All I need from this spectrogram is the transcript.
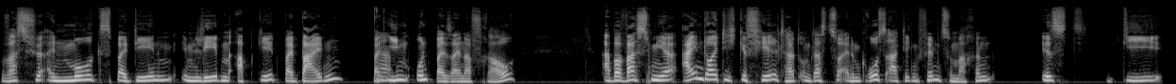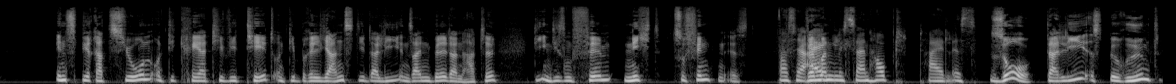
was für ein Murks bei dem im Leben abgeht, bei beiden, bei ja. ihm und bei seiner Frau. Aber was mir eindeutig gefehlt hat, um das zu einem großartigen Film zu machen, ist die Inspiration und die Kreativität und die Brillanz, die Dali in seinen Bildern hatte, die in diesem Film nicht zu finden ist. Was ja Wenn man- eigentlich sein Hauptteil ist. So, Dali ist berühmt,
